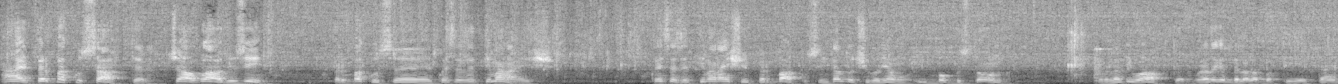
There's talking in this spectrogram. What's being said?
Ah il perbacus after. Ciao Claudio sì. Perbacus eh, questa settimana esce. Questa settimana esce il perbacus intanto ci godiamo il bob stone relativo after. Guardate che bella la bottiglietta eh?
